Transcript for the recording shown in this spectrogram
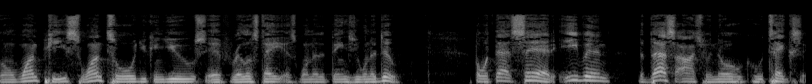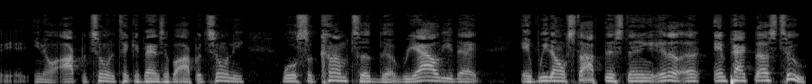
on one piece, one tool you can use if real estate is one of the things you want to do. But with that said, even the best entrepreneur who, takes, you know, opportunity, take advantage of an opportunity will succumb to the reality that if we don't stop this thing, it'll uh, impact us too.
